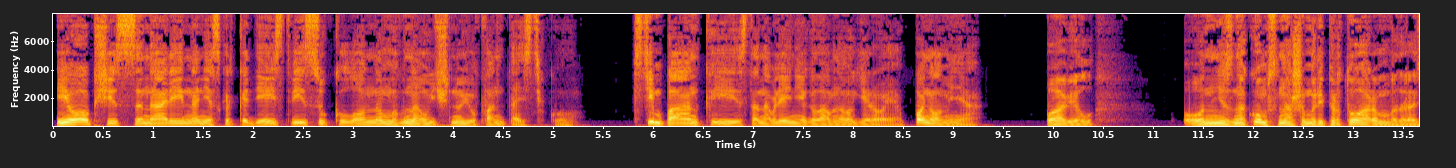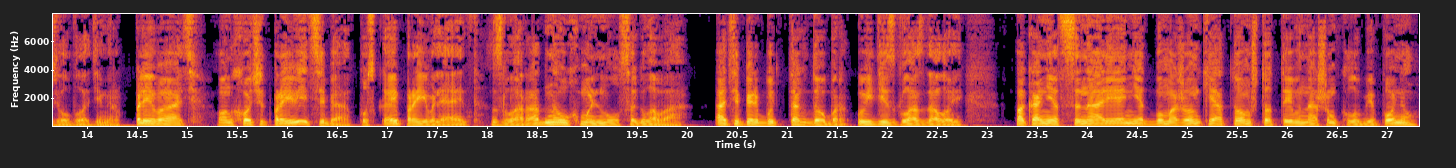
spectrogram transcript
и общий сценарий на несколько действий с уклоном в научную фантастику. Стимпанк и становление главного героя. Понял меня? «Павел, он не знаком с нашим репертуаром», — возразил Владимир. «Плевать, он хочет проявить себя, пускай проявляет», — злорадно ухмыльнулся глава. «А теперь будь так добр, уйди с глаз долой. Пока нет сценария, нет бумажонки о том, что ты в нашем клубе, понял?»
